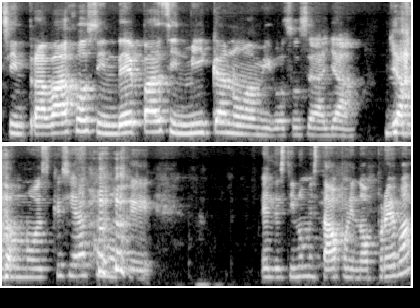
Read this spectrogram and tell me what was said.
Sin trabajo, sin depa, sin mica, no amigos, o sea, ya, ya. No, no, es que si era como que el destino me estaba poniendo a prueba.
